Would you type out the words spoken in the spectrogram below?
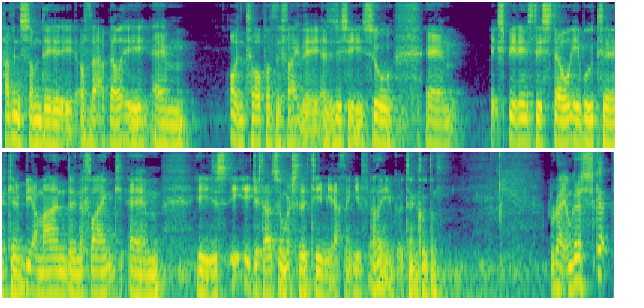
having somebody of that ability. Um, on top of the fact that, as you say, so um, experienced is still able to kind of beat a man down the flank. Um, he's he just adds so much to the team. Yeah, I think you've I think you've got to include them. Right, I'm going to skip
